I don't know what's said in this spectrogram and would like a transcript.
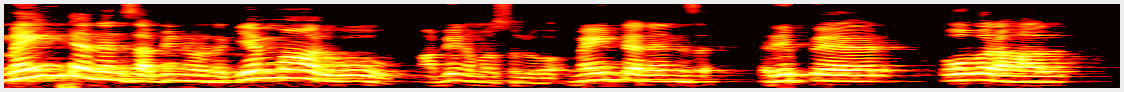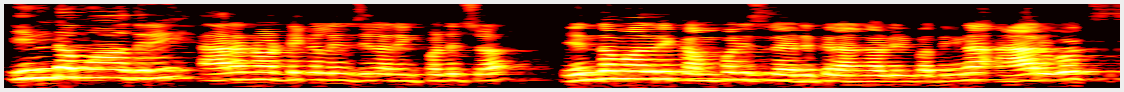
மெயின்டெனன்ஸ் அப்படின்னு ஒன்று எம்ஆர்ஓ அப்படின்னு நம்ம சொல்லுவோம். மெயின்டெனன்ஸ் ரிப்பேர் ஓவர்ஹால் இந்த மாதிரி ஏரோநாட்டிக்கல் இன்ஜினியரிங் படித்தா எந்த மாதிரி கம்பெனிஸில் எடுக்கிறாங்க அப்படின்னு பார்த்தீங்கன்னா Airworks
